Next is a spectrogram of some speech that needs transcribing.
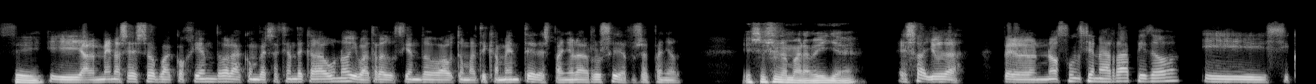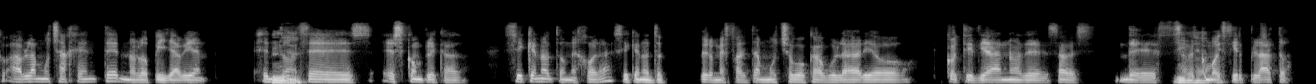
Sí. y al menos eso va cogiendo la conversación de cada uno y va traduciendo automáticamente de español a ruso y de ruso a español. Eso es una maravilla, ¿eh? Eso ayuda, pero no funciona rápido y si habla mucha gente no lo pilla bien. Entonces es complicado. Sí que noto mejora, sí que noto, pero me falta mucho vocabulario cotidiano de, ¿sabes? De saber cómo decir plato,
